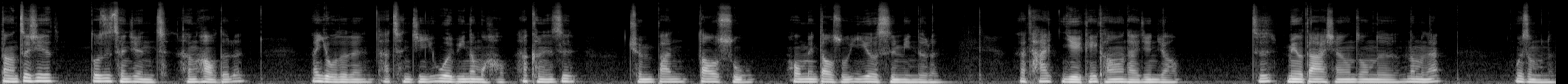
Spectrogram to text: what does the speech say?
当然这些。都是成绩很很好的人，那有的人他成绩未必那么好，他可能是全班倒数后面倒数一二十名的人，那他也可以考上台清交，只是没有大家想象中的那么难。为什么呢？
